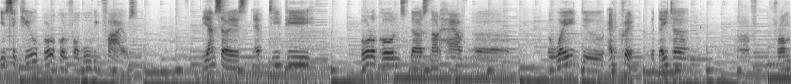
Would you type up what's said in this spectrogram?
insecure protocol for moving files? The answer is FTP protocols does not have a, a way to encrypt the data uh, from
